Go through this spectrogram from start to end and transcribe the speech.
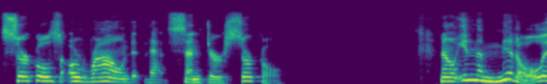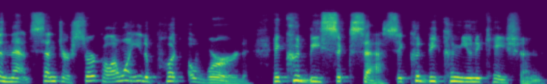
circles around that center circle. Now, in the middle, in that center circle, I want you to put a word. It could be success, it could be communication,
